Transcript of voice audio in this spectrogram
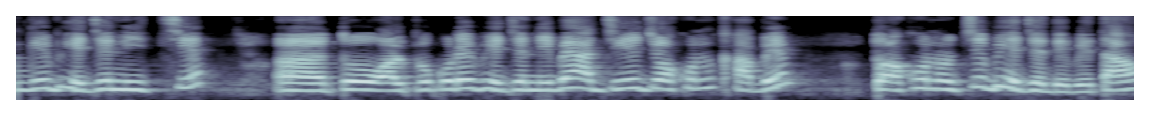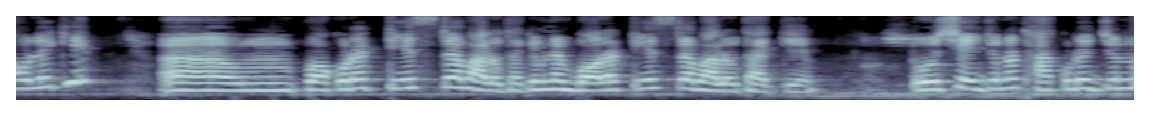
আগে ভেজে নিচ্ছে। তো অল্প করে ভেজে নেবে আর যে যখন খাবে তখন হচ্ছে ভেজে দেবে। তাহলে কি পকোড়ার টেস্টটা ভালো থাকে মানে বড়ার টেস্টটা ভালো থাকে। তো সেই জন্য ঠাকুরের জন্য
